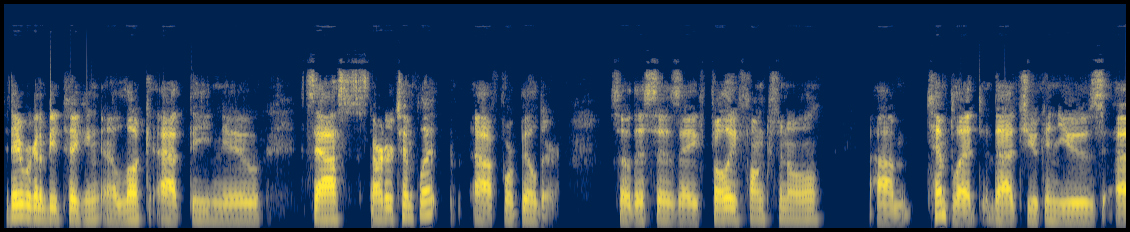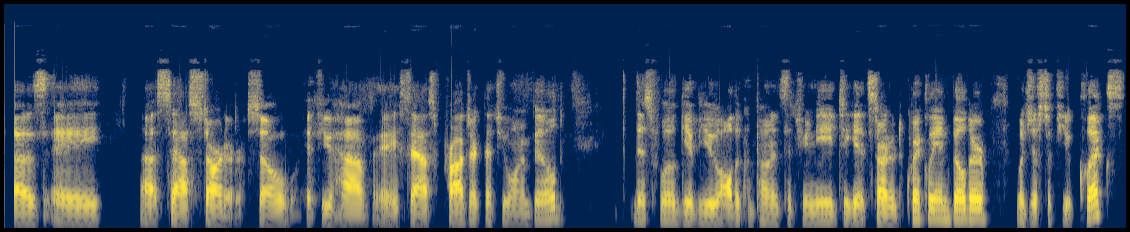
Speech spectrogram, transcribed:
Today we're going to be taking a look at the new SaaS starter template uh, for Bildr. So this is a fully functional um, template that you can use as a uh, SaaS starter. So if you have a SaaS project that you want to build, this will give you all the components that you need to get started quickly in Bildr with just a few clicks.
